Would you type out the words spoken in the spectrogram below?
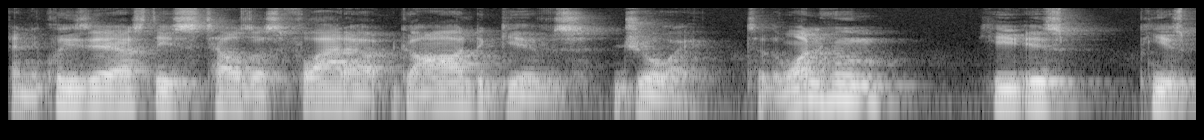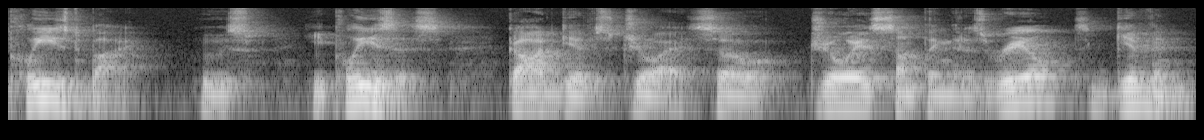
And Ecclesiastes tells us flat out God gives joy to the one whom he is he is pleased by, who's he pleases. God gives joy. So joy is something that is real, it's given.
